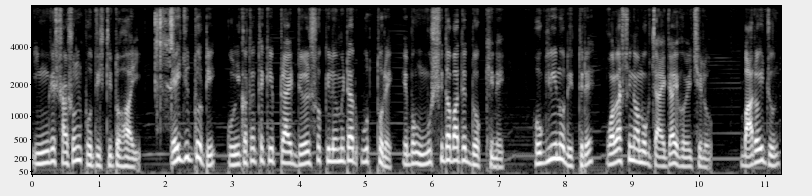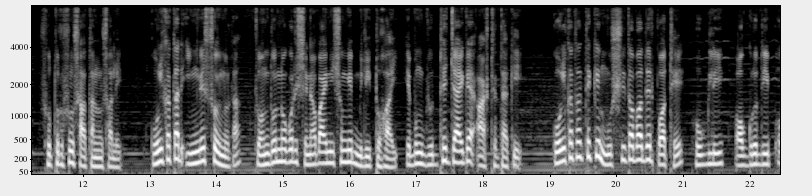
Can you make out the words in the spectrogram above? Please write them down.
ইংরেজ শাসন প্রতিষ্ঠিত হয়। এই যুদ্ধটি কলকাতা থেকে প্রায় দেড়শো কিলোমিটার উত্তরে এবং মুর্শিদাবাদের দক্ষিণে হুগলি নদীর তীরে পলাশী নামক জায়গায় হয়েছিল। বারোই জুন সতেরোশো সাতান্ন সালে কলকাতার ইংরেজ সৈন্যরা চন্দননগরের সেনাবাহিনীর সঙ্গে মিলিত হয় এবং যুদ্ধের জায়গায় আসতে থাকে। কলকাতা থেকে মুর্শিদাবাদের পথে হুগলি, অগ্রদ্বীপ ও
